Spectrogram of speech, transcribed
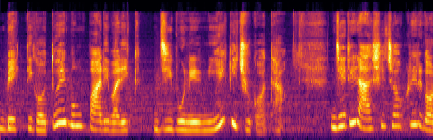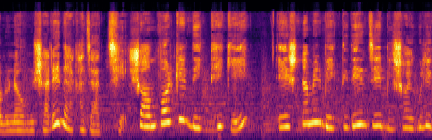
ব্যক্তিগত এবং পারিবারিক জীবনের নিয়ে কিছু কথা। যেটি রাশিচক্রের গণনা অনুসারে দেখা যাচ্ছে। সম্পর্কের দিক থেকে, এস নামের ব্যক্তিদের যে বিষয়গুলি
